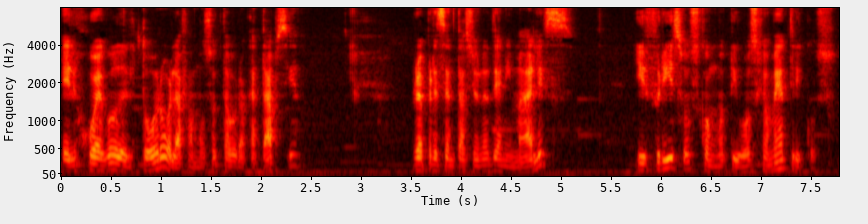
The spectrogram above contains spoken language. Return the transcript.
El juego del toro, la famosa tauracatapsia, representaciones de animales y frisos con motivos geométricos.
